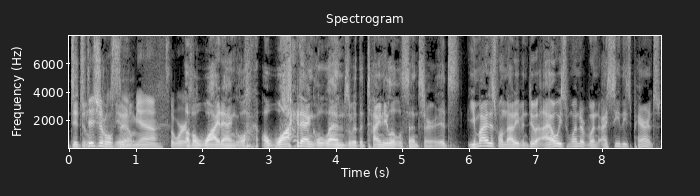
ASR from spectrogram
digital digital zoom, zoom know, yeah, it's the worst of a wide angle, a wide angle lens with a tiny little sensor. It's you might as well not even do it. I always wonder when I see these parents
